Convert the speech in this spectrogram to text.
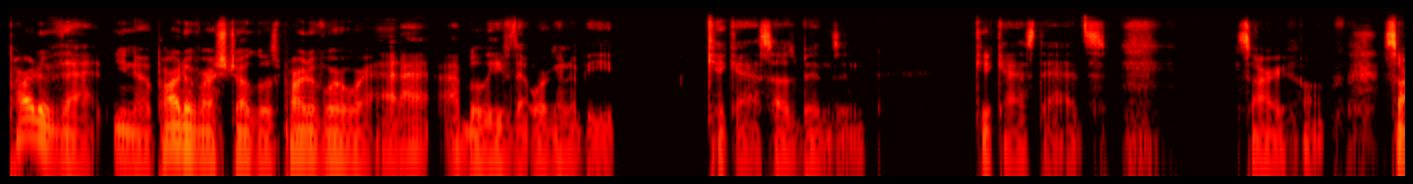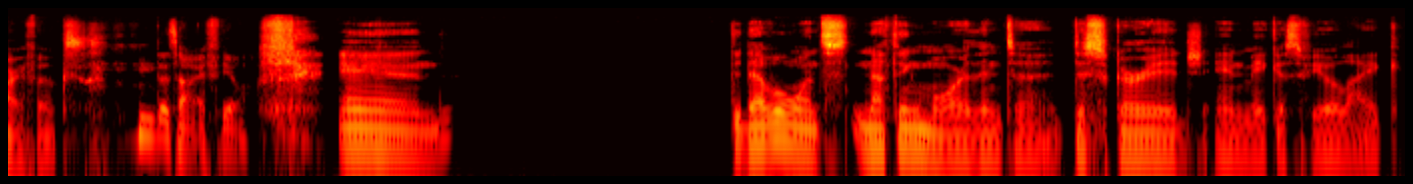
part of that, you know, part of our struggles, part of where we're at, I, I believe that we're going to be kick ass husbands and kick ass dads. Sorry, folks. Sorry, folks. That's how I feel. And the devil wants nothing more than to discourage and make us feel like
